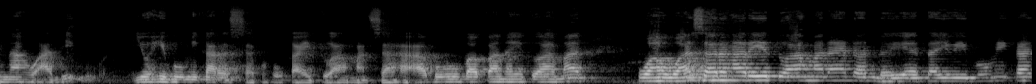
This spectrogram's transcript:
nahu adibun yuhibu mikaresep huka itu Ahmad. Saha abu bapana itu Ahmad. Wahwa sarang hari itu Ahmad dan daya tayu ibu mika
